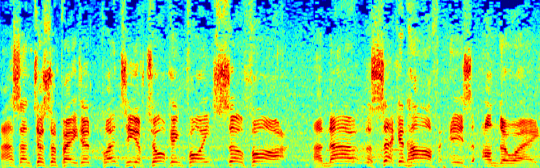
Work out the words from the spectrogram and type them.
As anticipated, plenty of talking points so far. And now the second half is underway.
